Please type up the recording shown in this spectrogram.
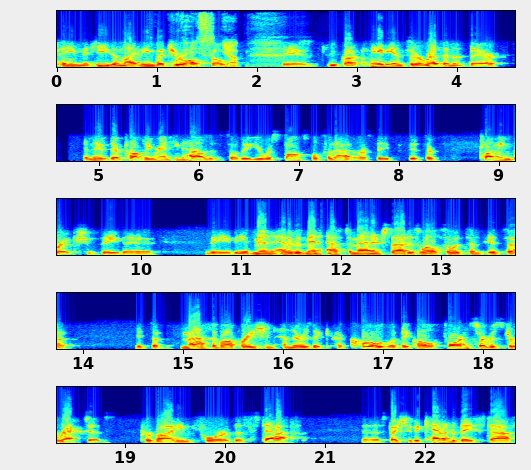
paying the heat and lighting, but you right. also, yep. uh, you've got Canadians that are resident there and they, they're probably renting houses, so that you're responsible for that. Or if they if their plumbing breaks, they, they, the the admin head of admin has to manage that as well. So it's an it's a it's a massive operation, and there is a, a code, what they call Foreign Service Directives, providing for the staff, especially the Canada-based staff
